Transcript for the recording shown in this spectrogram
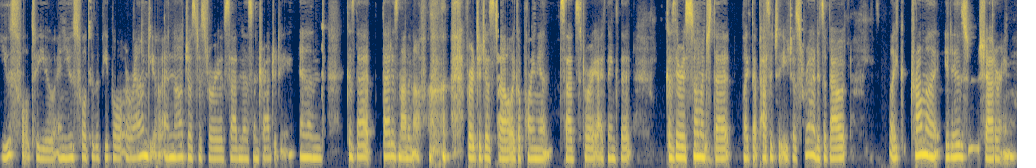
useful to you and useful to the people around you and not just a story of sadness and tragedy. And because that that is not enough for it to just tell like a poignant sad story. I think that because there is so much that like that passage that you just read it's about like trauma it is shattering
